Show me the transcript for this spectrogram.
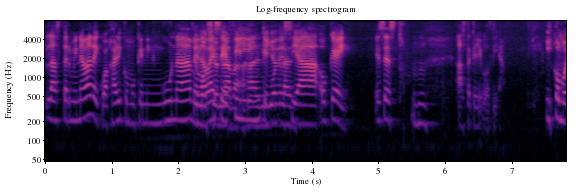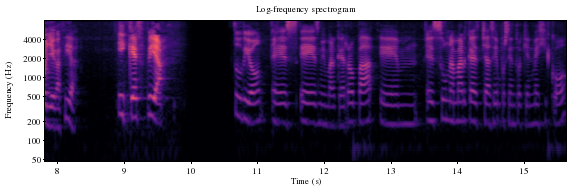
las terminaba de cuajar y como que ninguna me daba ese feeling que yo decía, ok, es esto. Hasta que llegó Tía. ¿Y cómo llega Cia? ¿Y qué es Cia? Estudio es, es mi marca de ropa. Em, es una marca hecha 100% aquí en México.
